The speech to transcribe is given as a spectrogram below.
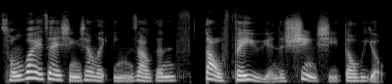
从外在形象的营造跟到非语言的讯息都有。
